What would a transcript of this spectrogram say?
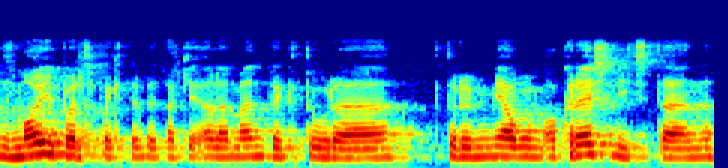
z mojej perspektywy takie elementy, które, którym miałbym określić ten, y,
